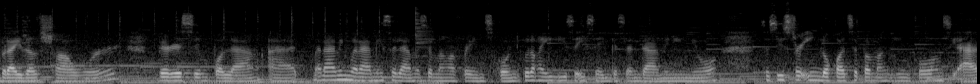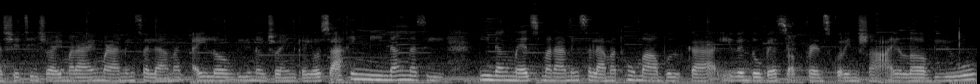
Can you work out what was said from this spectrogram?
bridal shower. Very simple lang at maraming maraming salamat sa mga friends ko. Hindi ko na kayo isa-isahin kasi ang dami ninyo. Sa sister-in-law ko at sa pamangkin ko, si Ash at si Joy, maraming maraming salamat. I love you, nag-join kayo. Sa aking ninang na si Ninang Meds, maraming salamat. Humabol ka. Even though best of friends ko rin siya. I love you.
